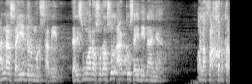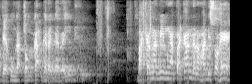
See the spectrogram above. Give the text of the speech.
Ana sayyidul mursalin. Dari semua rasul-rasul aku sayyidinanya. Wala fakhr tapi aku enggak congkak gara-gara ini. Bahkan Nabi mengatakan dalam hadis sahih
